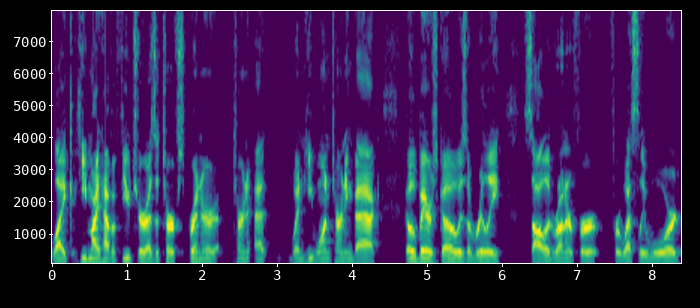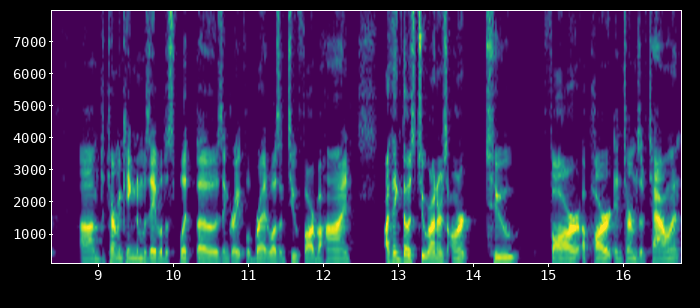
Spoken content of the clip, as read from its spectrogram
like he might have a future as a turf sprinter. Turn at when he won turning back. Go Bears Go is a really solid runner for for Wesley Ward. Um, Determined Kingdom was able to split those, and Grateful Bread wasn't too far behind. I think those two runners aren't too far apart in terms of talent,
